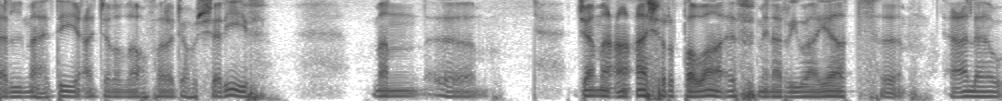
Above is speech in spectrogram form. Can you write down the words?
المهدي عجل الله فرجه الشريف من آه، جمع عشر طوائف من الروايات آه، على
